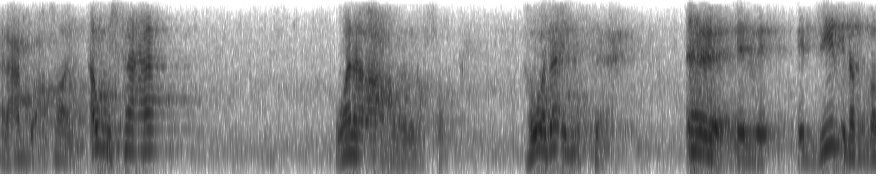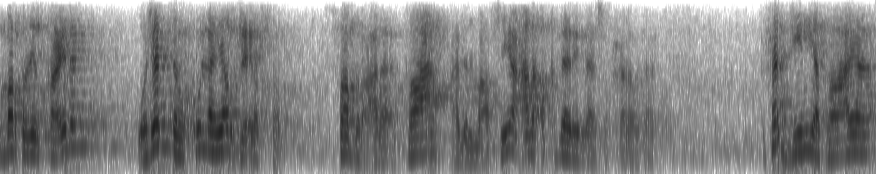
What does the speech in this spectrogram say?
العبد عطاء أوسع ولا أعظم من الصبر. هو ده المفتاح لأن الدين إذا تدبرت هذه القاعدة وجدته كله يرجع إلى الصبر. صبر على الطاعة عن المعصية على أقدار الله سبحانه وتعالى. فالدين يا طاعة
